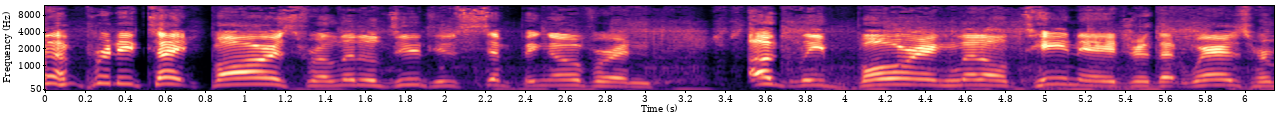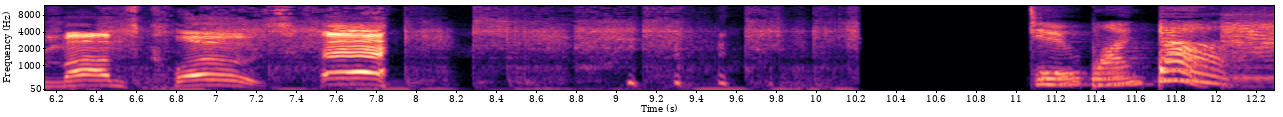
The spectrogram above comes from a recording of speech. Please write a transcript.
Pretty tight bars for a little dude who's simping over an ugly, boring little teenager that wears her mom's clothes. two, one, go!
